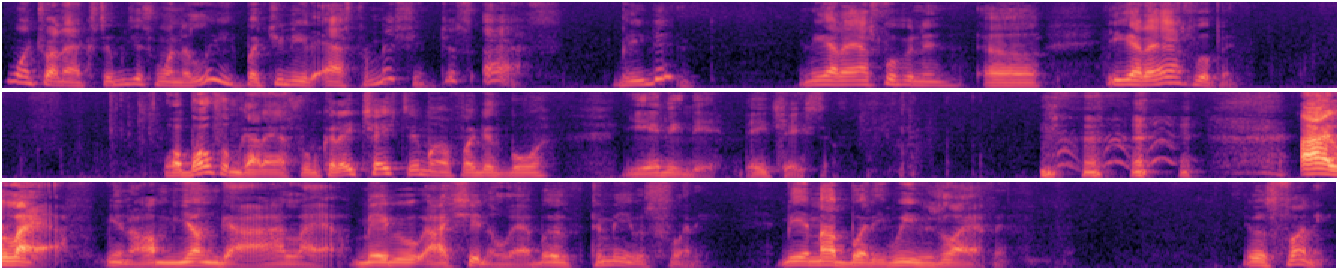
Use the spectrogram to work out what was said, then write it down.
You weren't trying to act stupid, you just want to leave. But you need to ask permission. Just ask. But he didn't. And he got ass whooping and uh, he got ass whooping. Well, both of them got ass whooping because they chased them motherfuckers, boy. Yeah, they did. They chased him. I laugh. You know, I'm a young guy. I laugh. Maybe I shouldn't have laughed, but to me it was funny. Me and my buddy, we was laughing. It was funny.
